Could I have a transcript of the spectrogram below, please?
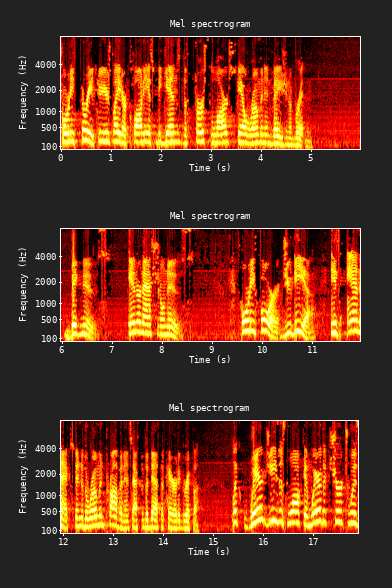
43, two years later, Claudius begins the first large scale Roman invasion of Britain. Big news international news. 44, Judea is annexed into the Roman province after the death of Herod Agrippa. Look, where Jesus walked and where the church was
